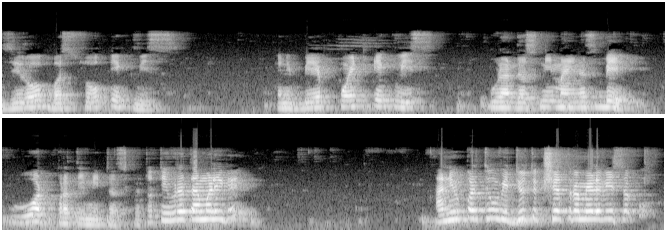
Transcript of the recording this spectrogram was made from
ઝીરો બસો એકવીસ. એની બે પોઈન્ટ એકવીસ ગુણ્યા દસની માઇનસ બે. વોટ પ્રતિ મીટર સ્ક્વેર. તો તીવ્રતા મળી ગઈ. આની ઉપરથી હું વિદ્યુત ક્ષેત્ર મેળવી શકું?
